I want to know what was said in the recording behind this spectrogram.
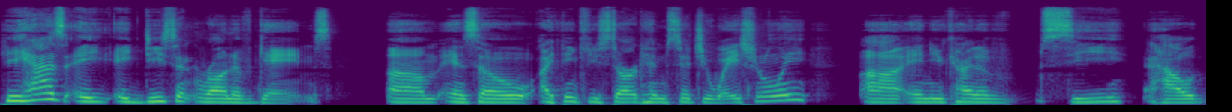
he has a a decent run of games. Um and so i think you start him situationally uh, and you kind of see how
